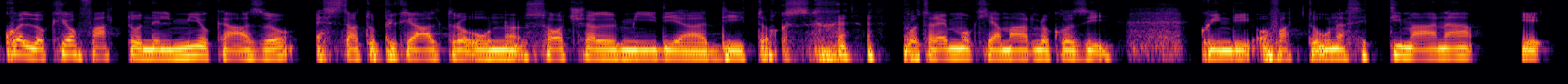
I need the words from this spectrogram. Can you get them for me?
Quello che ho fatto nel mio caso è stato più che altro un social media detox, potremmo chiamarlo così. Quindi ho fatto una settimana e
